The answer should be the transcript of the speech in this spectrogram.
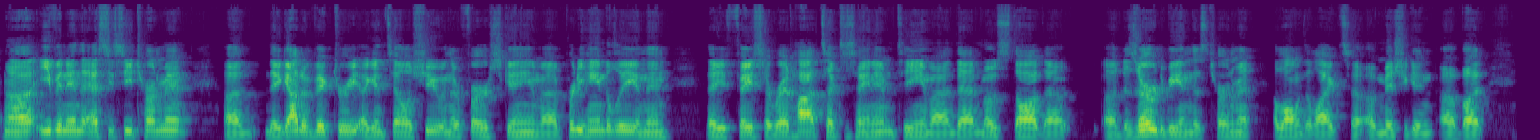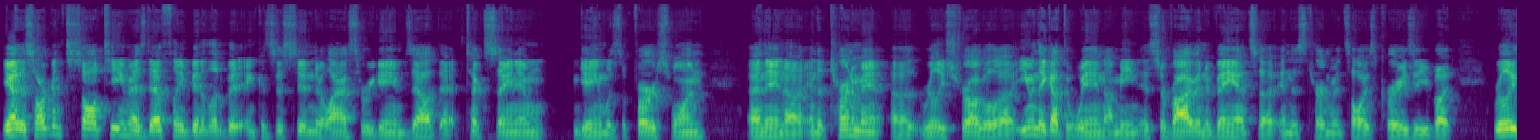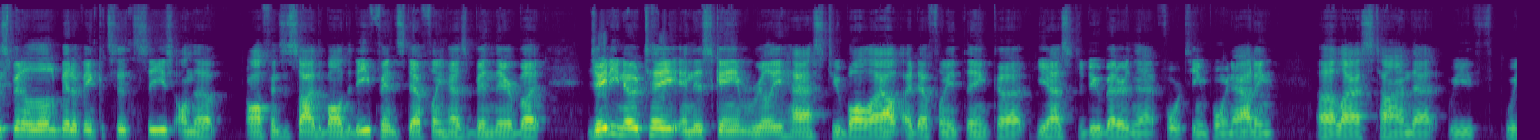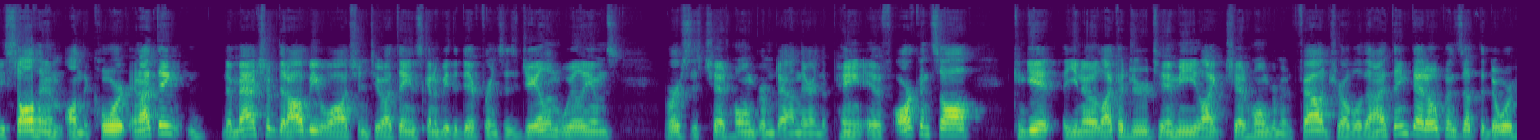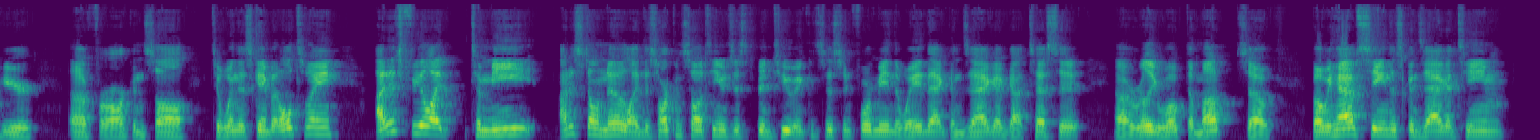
uh, even in the SEC tournament. Uh, they got a victory against LSU in their first game uh, pretty handily, and then they faced a red hot Texas A&M team uh, that most thought that uh, deserved to be in this tournament, along with the likes of Michigan. Uh, but yeah, this Arkansas team has definitely been a little bit inconsistent in their last three games out. That Texas A&M game was the first one, and then uh, in the tournament, really struggled. even they got the win. I mean, it's survive in advance in this tournament. It's always crazy, but really it's been a little bit of inconsistencies on the offensive side of the ball. The defense definitely has been there, but JD Notae in this game really has to ball out. I definitely think uh, he has to do better than that 14 point outing uh, last time that we we saw him on the court. And I think the matchup that I'll be watching too, I think it's going to be the difference is Jaylin Williams versus Chet Holmgren down there in the paint. If Arkansas can get, you know, like a Drew Timme, like Chet Holmgren in foul trouble, then I think that opens up the door here uh, for Arkansas to win this game. But ultimately, I just feel like, to me, I just don't know. Like, this Arkansas team has just been too inconsistent for me and the way that Gonzaga got tested, uh, really woke them up. So, but we have seen this Gonzaga team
